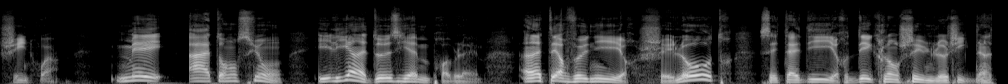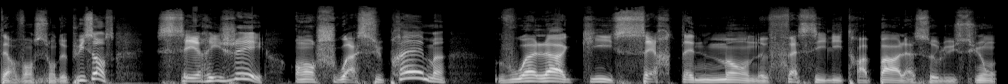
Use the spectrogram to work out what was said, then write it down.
chinois. Mais attention, il y a un deuxième problème. Intervenir chez l'autre, c'est-à-dire déclencher une logique d'intervention de puissance, s'ériger en choix suprême, voilà qui certainement ne facilitera pas la solution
